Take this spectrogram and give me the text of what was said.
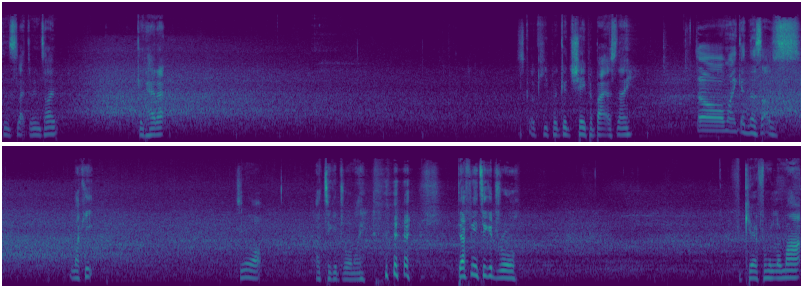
didn't select him in time. Good header. Just got to keep a good shape about us now. Oh, my goodness, that was lucky. Do you know what? I'd take a draw now. Definitely take a draw. Fekir from Lemar.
